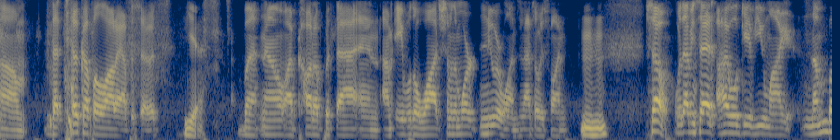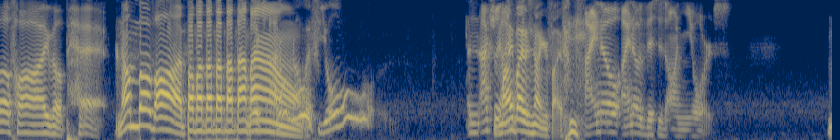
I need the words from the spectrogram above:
um, that took up a lot of episodes. Yes. But now I've caught up with that, and I'm able to watch some of the more newer ones, and that's always fun. hmm So, with that being said, I will give you my number five pick. Number five. Ba, ba, ba, ba, ba, ba, Which I don't know if you'll. And actually, My I, five is not your five. I know, I know this is on yours, oh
